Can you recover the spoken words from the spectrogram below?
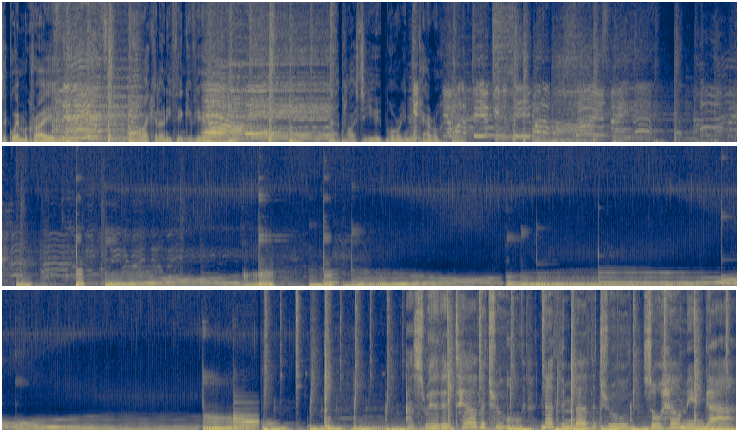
Sounds of Gwen McRae. I can only think of you. That applies to you, Maureen and Carol. But the truth. So help me, God.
